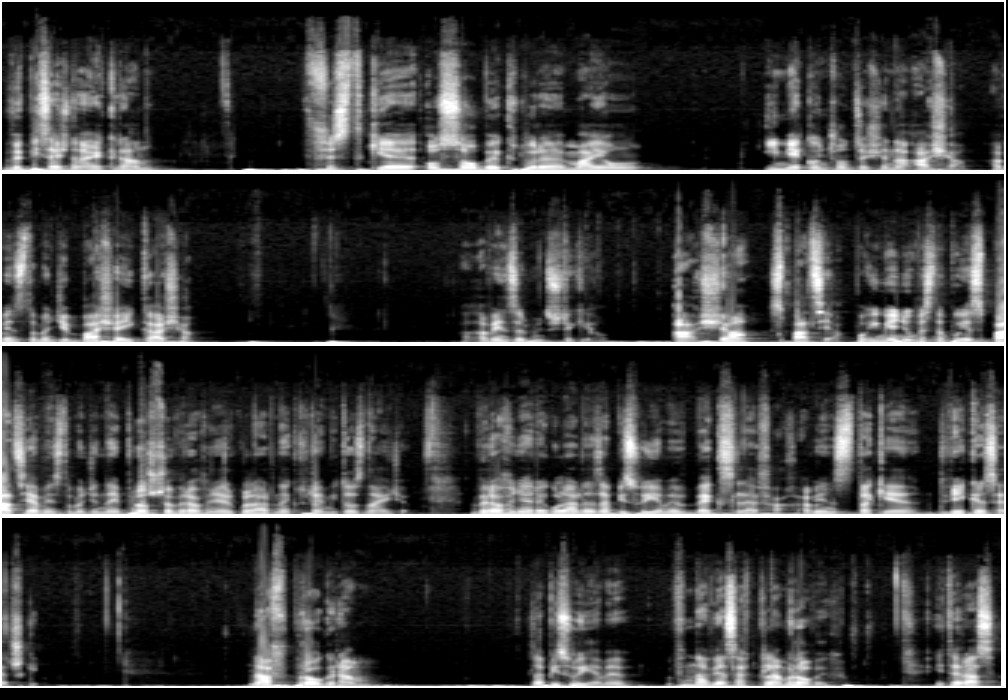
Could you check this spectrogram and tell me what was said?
wypisać na ekran wszystkie osoby, które mają imię kończące się na Asia, a więc to będzie Basia i Kasia. A więc zrobimy coś takiego. Asia, spacja. Po imieniu występuje spacja, więc to będzie najprostsze wyrażenie regularne, które mi to znajdzie. Wyrażenia regularne zapisujemy w backslashach, a więc takie dwie kreseczki. Nasz program zapisujemy w nawiasach klamrowych. I teraz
